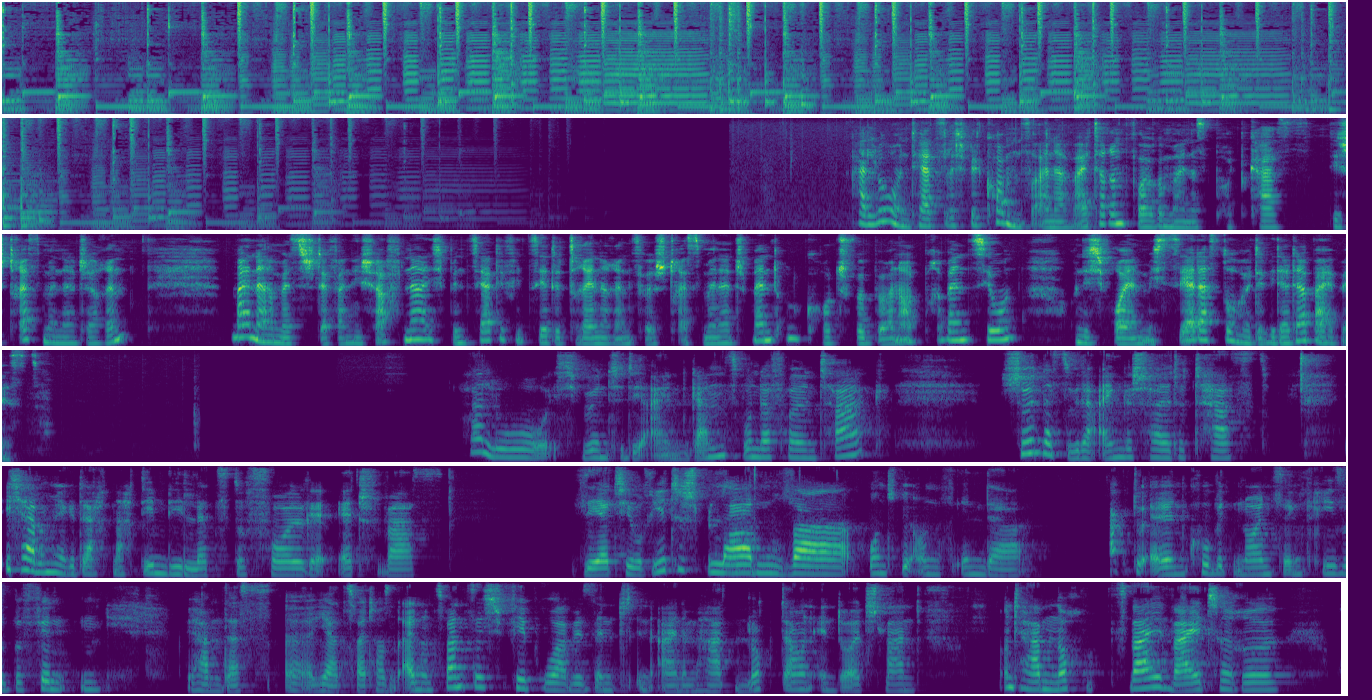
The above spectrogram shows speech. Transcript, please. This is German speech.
Hallo und herzlich willkommen zu einer weiteren Folge meines Podcasts Die Stressmanagerin. Mein Name ist Stefanie Schaffner. Ich bin zertifizierte Trainerin für Stressmanagement und Coach für Burnout-Prävention und ich freue mich sehr, dass du heute wieder dabei bist. Hallo, ich wünsche dir einen ganz wundervollen Tag. Schön, dass du wieder eingeschaltet hast. Ich habe mir gedacht, nachdem die letzte Folge etwas sehr theoretisch beladen war und wir uns in der aktuellen Covid-19-Krise befinden. Wir haben das äh, Jahr 2021, Februar. Wir sind in einem harten Lockdown in Deutschland und haben noch zwei weitere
